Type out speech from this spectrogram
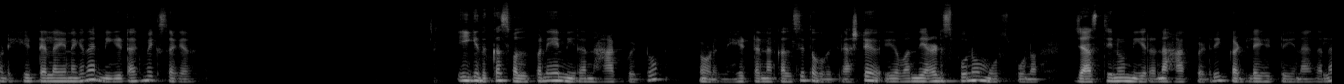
ನೋಡಿ, ಹಿಟ್ಟೆಲ್ಲ ಏನಾಗಿದೆ? ನೀಟಾಗಿ ಮಿಕ್ಸ್ ಆಗ್ಯದ ಈಗ ಇದಕ್ಕೆ ಸ್ವಲ್ಪನೇ ನೀರನ್ನು ಹಾಕಿಬಿಟ್ಟು ನೋಡೋಣ, ಹಿಟ್ಟನ್ನು ಕಲಸಿ ತೊಗೋಬೇಕ್ರಿ. ಅಷ್ಟೇ ಒಂದು ಎರಡು ಸ್ಪೂನು, ಮೂರು ಸ್ಪೂನು ಜಾಸ್ತಿನೂ ನೀರನ್ನು ಹಾಕಬೇಡ್ರಿ. ಕಡಲೆ ಹಿಟ್ಟು ಏನಾಗಲ್ಲ,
